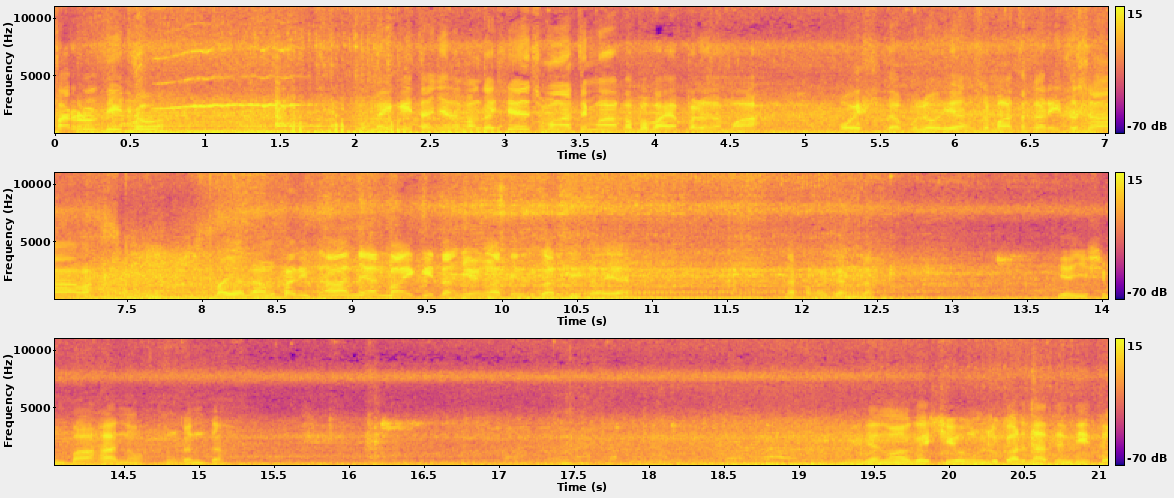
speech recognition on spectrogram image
parol dito. oh. Kung makikita nyo naman guys, yan, sa mga ating mga kababayan pala ng mga OFW, yan, sa mga taga rito sa bayan ng Kanitaan, yan, makikita nyo yung ating lugar dito, ayan. Napakaganda. Yan yung simbahan, no? Ang ganda. Yan mga guys yung lugar natin dito.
